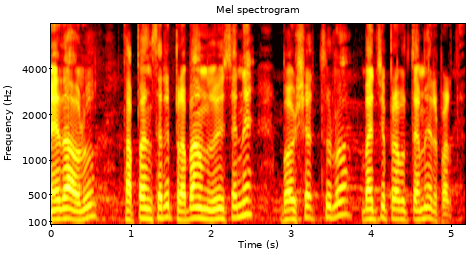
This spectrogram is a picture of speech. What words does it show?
మేధావులు తప్పనిసరి ప్రభావం చూపిస్తేనే భవిష్యత్తులో మంచి ప్రభుత్వం ఏర్పడుతుంది.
